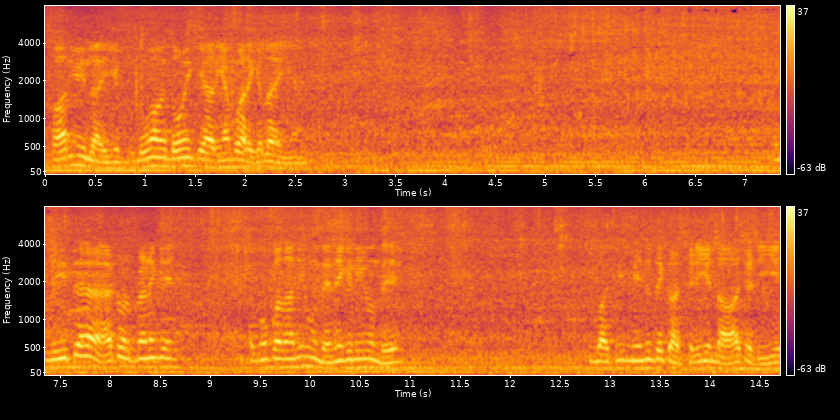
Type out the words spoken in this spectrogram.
ਏ ਤੇ ਸਾਰੀ ਹੀ ਲਾਈ ਏ ਦੋਵਾਂ ਦੋਵੇਂ ਕਿਆਰੀਆਂ ਭਰ ਕੇ ਲਾਈਆਂ। ਉਮੀਦ ਤਾਂ ਹੈ ਟੁਰ ਪੈਣਗੇ ਅੱਗੋਂ ਪਤਾ ਨਹੀਂ ਹੁੰਦੇ ਨੇ ਕਿ ਨਹੀਂ ਹੁੰਦੇ। ਬਾਕੀ ਮਿਹਨਤ ਤੇ ਕਰ ਚੜੀਏ ਲਾ ਛੜੀਏ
